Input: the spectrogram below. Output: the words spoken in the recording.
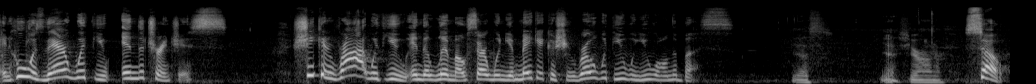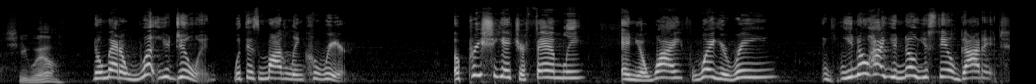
And who was there with you in the trenches. She can ride with you in the limo, sir, when you make it, because she rode with you when you were on the bus. Yes. Yes, Your Honor. So, She will. no matter what you're doing with this modeling career, appreciate your family and your wife, wear your ring. You know how you know you still got it?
